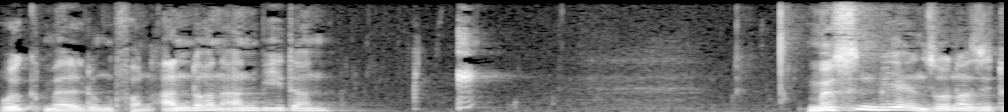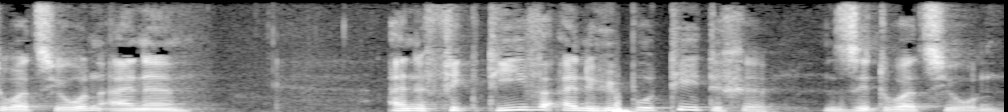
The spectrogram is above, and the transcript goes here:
Rückmeldung von anderen Anbietern, müssen wir in so einer Situation eine, eine fiktive, eine hypothetische Situation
